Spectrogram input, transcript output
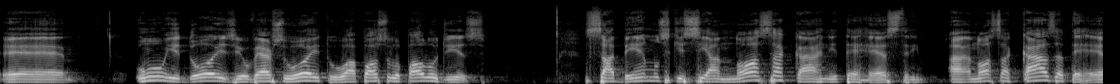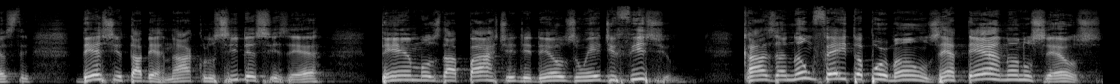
é, 1 e 2 e o verso 8, o apóstolo Paulo diz: Sabemos que se a nossa carne terrestre, a nossa casa terrestre, deste tabernáculo se desfizer, temos da parte de Deus um edifício, casa não feita por mãos, eterna nos céus.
